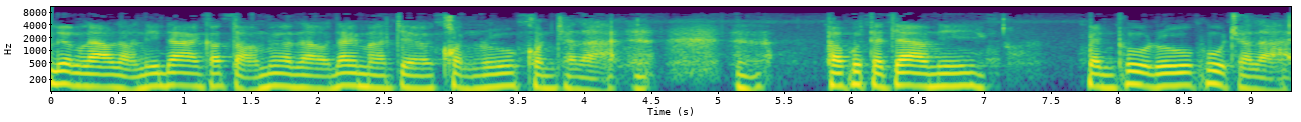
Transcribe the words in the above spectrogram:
เรื่องราวเหล่านี้ได้ก็ต่อเมื่อเราได้มาเจอคนรู้คนฉลาดพระพุทธเจ้านี้เป็นผู้รู้ผู้ฉลาด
